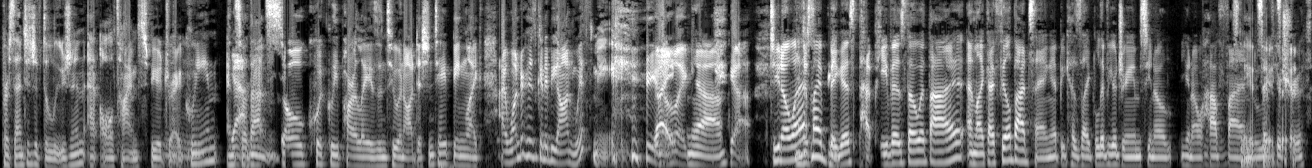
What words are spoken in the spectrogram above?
percentage of delusion at all times to be a drag Mhm. queen, and Yeah. so that so quickly parlays into an audition tape being like, I wonder who's going to be on with me. you know, like yeah. yeah, Do you know what Just my biggest pet peeve is though with that? And like I feel bad saying it because like live your dreams, you know, you know, have Mhm. fun, Say it, say live it, your truth.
